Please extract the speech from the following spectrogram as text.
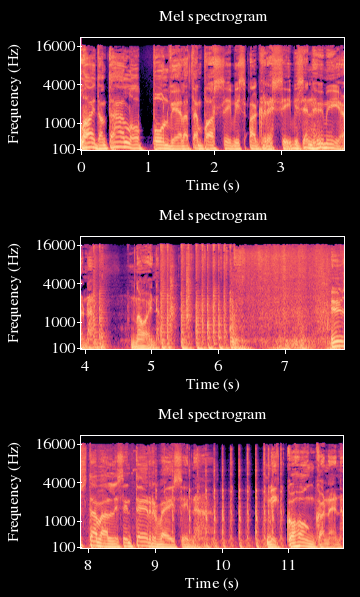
Laitan tähän loppuun vielä tämän passiivis-aggressiivisen hymiön. Noin. Ystävällisin terveisin Mikko Honkanen.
